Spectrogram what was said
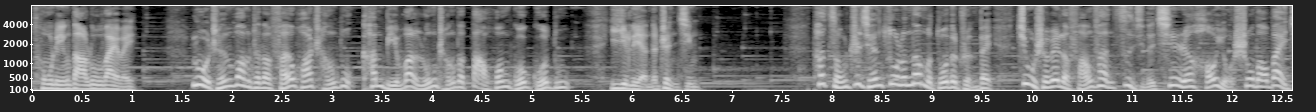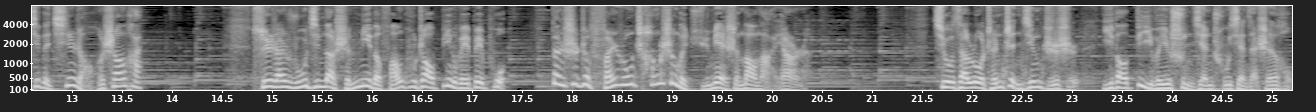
通灵大陆外围，洛尘望着那繁华程度堪比万龙城的大荒国国都，一脸的震惊。他走之前做了那么多的准备，就是为了防范自己的亲人好友受到外界的侵扰和伤害。虽然如今那神秘的防护罩并未被破，但是这繁荣昌盛的局面是闹哪样啊？就在洛尘震惊之时，一道地威瞬间出现在身后。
